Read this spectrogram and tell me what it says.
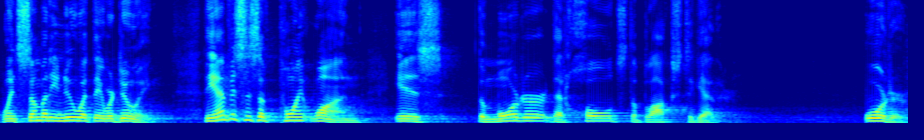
when somebody knew what they were doing. The emphasis of point one is the mortar that holds the blocks together. Order.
